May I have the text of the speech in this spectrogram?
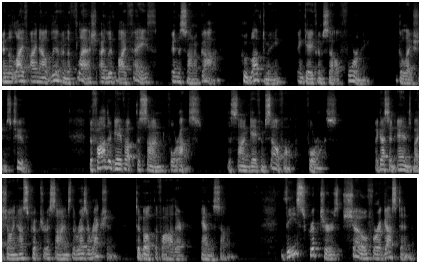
And the life I now live in the flesh, I live by faith in the Son of God, who loved me and gave himself for me. Galatians 2. The Father gave up the Son for us. The Son gave himself up for us. Augustine ends by showing how Scripture assigns the resurrection to both the Father and the Son. These scriptures show for Augustine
